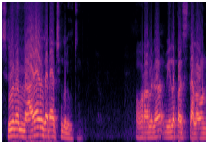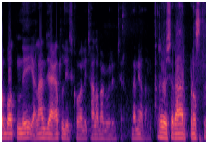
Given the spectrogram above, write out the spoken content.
శ్రీమన్నారాయణ కటాక్షం కలుగుతుంది. ఓవరాల్గా వీళ్ళ పరిస్థితి ఎలా ఉండబోతుంది? ఎలాంటి జాగ్రత్తలు తీసుకోవాలి? చాలా బాగా వివరించారు. ధన్యవాదాలు. పరమేశ్వర అర్పణస్తు.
